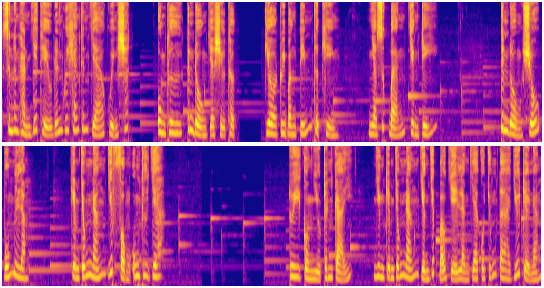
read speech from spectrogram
Xin hân hạnh giới thiệu đến quý khán thính giả quyển sách Ung thư, tin đồn và sự thật do Ruy Băng Tím thực hiện, nhà xuất bản Chân Trí. Tin đồn số 45 Kem chống nắng giúp phòng ung thư da Tuy còn nhiều tranh cãi, nhưng kem chống nắng vẫn giúp bảo vệ làn da của chúng ta dưới trời nắng.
